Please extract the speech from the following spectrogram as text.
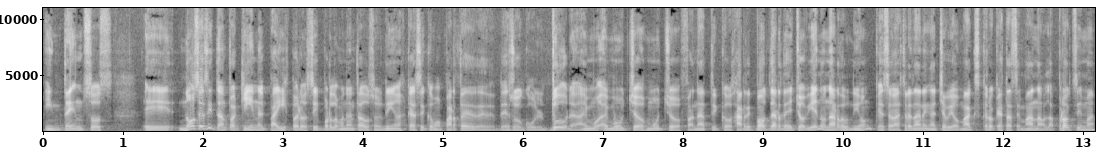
intensos. Eh, no sé si tanto aquí en el país, pero sí por lo menos en Estados Unidos casi como parte de, de su cultura. Hay, mu- hay muchos, muchos fanáticos. Harry Potter, de hecho, viene una reunión que se va a estrenar en HBO Max, creo que esta semana o la próxima.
